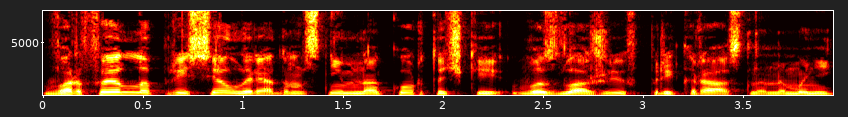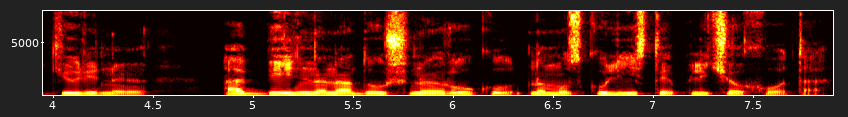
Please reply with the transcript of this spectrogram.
Варфелло присел рядом с ним на корточки, возложив прекрасно на маникюренную, обильно надушенную руку на мускулистое плечо Хота.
